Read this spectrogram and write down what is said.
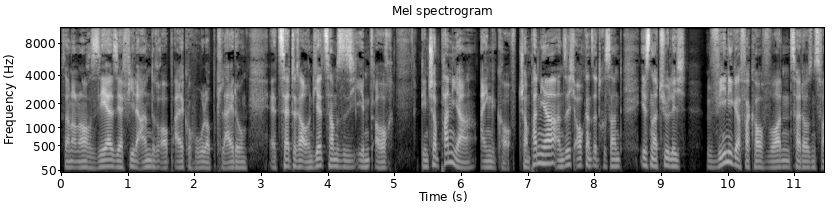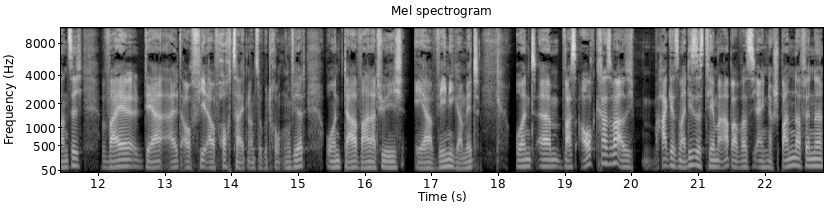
sondern auch sehr, sehr viele andere, ob Alkohol, ob Kleidung etc. Und jetzt haben sie sich eben auch den Champagner eingekauft. Champagner an sich auch ganz interessant, ist natürlich weniger verkauft worden 2020, weil der halt auch viel auf Hochzeiten und so getrunken wird. Und da war natürlich eher weniger mit. Und ähm, was auch krass war, also ich hake jetzt mal dieses Thema ab, aber was ich eigentlich noch spannender finde,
